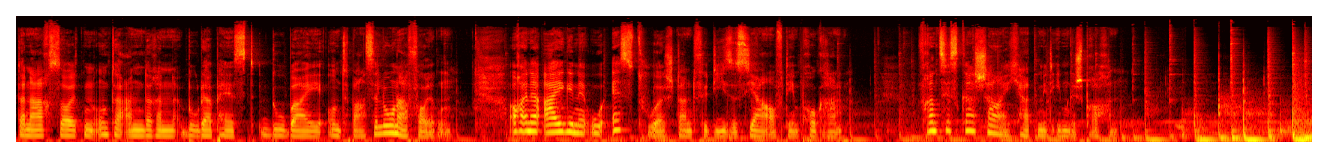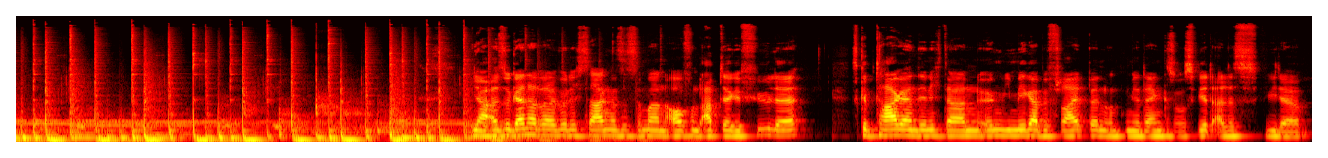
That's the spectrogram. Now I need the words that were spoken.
danach sollten unter anderem Budapest, Dubai und Barcelona folgen. Auch eine eigene US-Tour stand für dieses Jahr auf dem Programm. Franziska Scharch hat mit ihm gesprochen. Ja, also generell würde ich sagen, es ist immer ein Auf und Ab der Gefühle. Es gibt Tage, an denen ich dann irgendwie mega befreit bin und mir denke, so es wird alles wieder,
